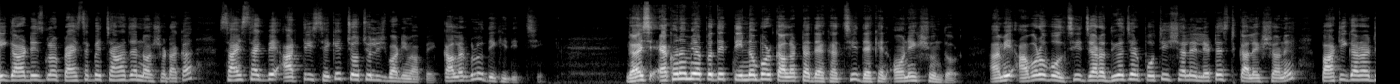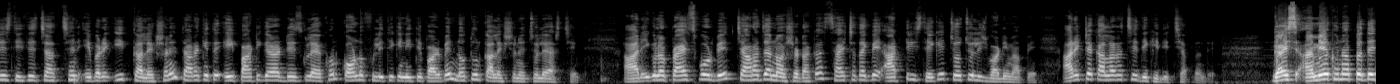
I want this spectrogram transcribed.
এই গার্ডেসগুলোর প্রাইস থাকবে চার হাজার নয়শো টাকা। সাইজ থাকবে আটত্রিশ থেকে চৌচল্লিশ বডি মাপে কালারগুলো দেখিয়ে দিচ্ছি। গাইস এখন আমি আপনাদের তিন নম্বর কালারটা দেখাচ্ছি। দেখেন অনেক সুন্দর। আমি আবারও বলছি, যারা দুই হাজার পঁচিশ সালের লেটেস্ট কালেকশনে পার্টি গারা ড্রেস নিতে চাচ্ছেন, এবারে ঈদ কালেকশনে তারা কিন্তু এই পার্টি গারা ড্রেসগুলো এখন কর্ণফুলি থেকে নিতে পারবেন, নতুন কালেকশনে চলে আসছে। আর এগুলোর প্রাইস পড়বে চার হাজার নয়শো টাকা সাইজটা থাকবে আটত্রিশ থেকে চৌচল্লিশ বডি মাপে আরেকটা কালার আছে, দেখিয়ে দিচ্ছি আপনাদের। গাইস আমি এখন আপনাদের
